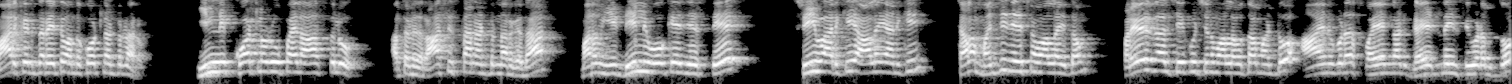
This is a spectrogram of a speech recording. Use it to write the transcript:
మార్కెట్ ధర అయితే వంద కోట్లు అంటున్నారు. ఇన్ని కోట్ల రూపాయల ఆస్తులు అతను రాసిస్తానంటున్నారు కదా మనం ఈ డీల్ని ఓకే చేస్తే శ్రీవారికి ఆలయానికి చాలా మంచి చేసిన వాళ్ళు అవుతాం ప్రయోజనాలు చేకూర్చిన వాళ్ళు అవుతాం అంటూ ఆయన కూడా స్వయంగా గైడ్ లైన్స్ ఇవ్వడంతో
